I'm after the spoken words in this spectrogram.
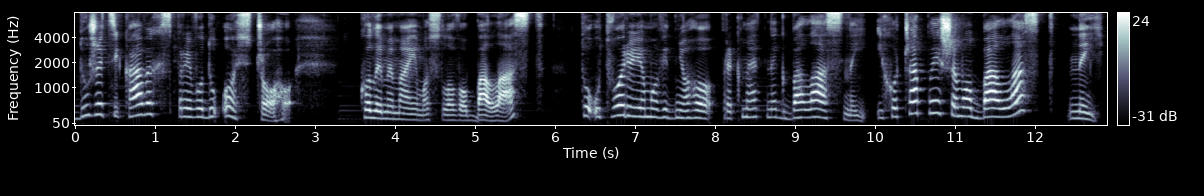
дуже цікавих з приводу ось чого. Коли ми маємо слово баласт, то утворюємо від нього прикметник баласний. І хоча пишемо баластний,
